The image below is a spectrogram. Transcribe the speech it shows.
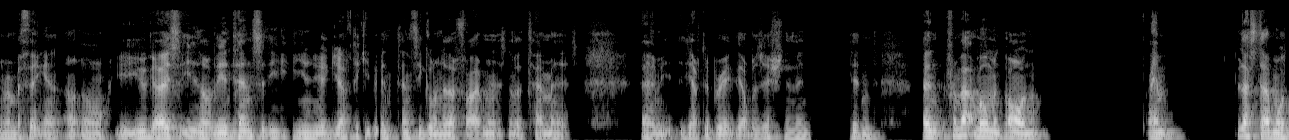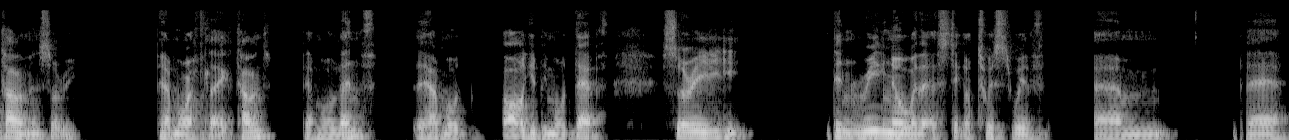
I remember thinking, oh, you guys, you know, the intensity, you, you have to keep the intensity going another five minutes, another 10 minutes. Um, you have to break the opposition, and then didn't. And from that moment on, um, Leicester have more talent than Surrey. They have more athletic talent, they have more length, they have more, arguably more depth. Surrey didn't really know whether to stick or twist with um, their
